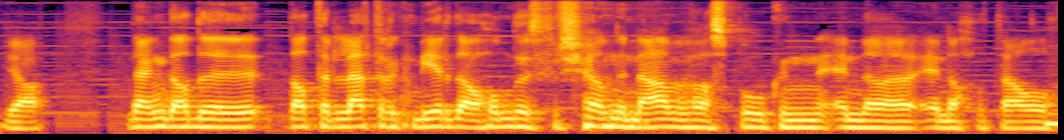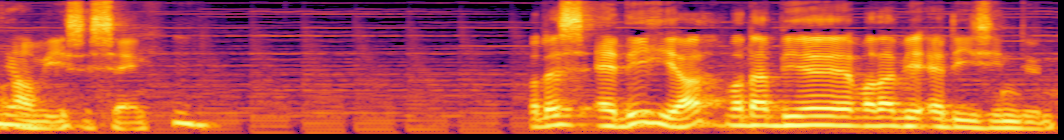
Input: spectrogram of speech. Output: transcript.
ja, ik denk dat, de, dat er letterlijk meer dan honderd verschillende namen van spoken in dat in dat hotel Ja. aanwezig zijn. Wat is Eddie? Ja, wat heb je, wat heb je Eddie zien doen?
